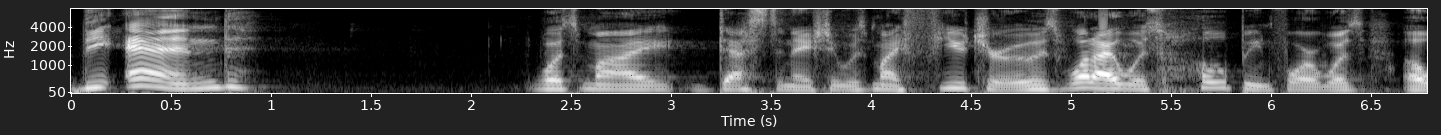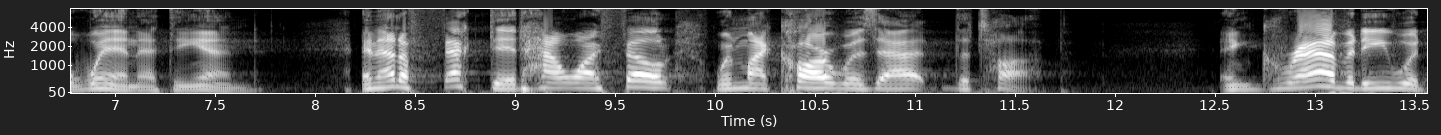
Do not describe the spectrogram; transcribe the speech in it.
The end was my destination. It was my future. It was what I was hoping for was a win at the end. And that affected how I felt when my car was at the top and gravity would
